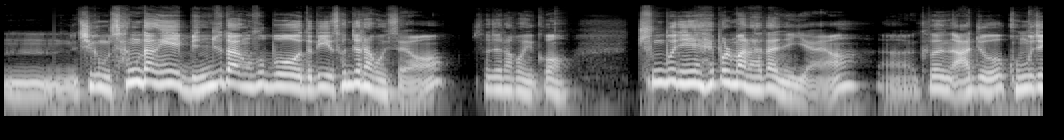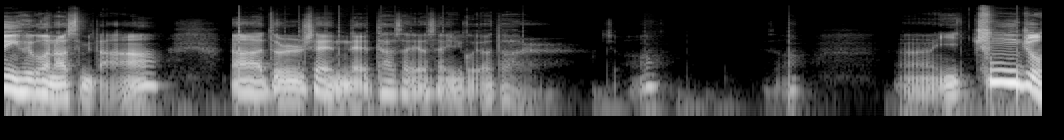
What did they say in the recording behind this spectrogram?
음, 지금 상당히 민주당 후보들이 선전하고 있어요. 선전하고 있고 충분히 해볼 만 하다는 얘기예요. 어, 그런 아주 고무적인 결과가 나왔습니다. 하나, 둘, 셋, 넷, 다섯, 여섯, 일곱, 여덟. 어, 이 충주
